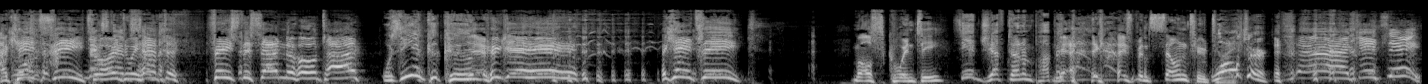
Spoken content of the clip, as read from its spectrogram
I can't see, Troy. Do we have to face the sun the whole time? Was he in Cocoon? I can't see. I'm all squinty. See a Jeff Dunham puppet? Yeah, the guy's been sewn too tight. Walter. Ah, I can't see.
